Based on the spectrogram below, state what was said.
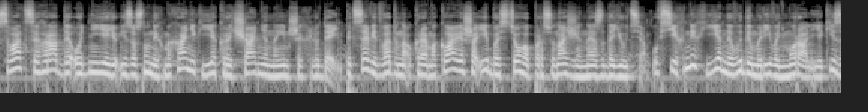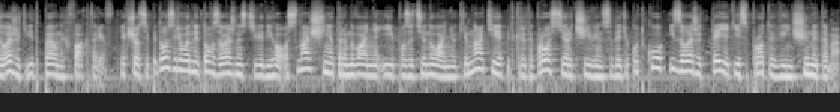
SWAT – це гра, де однією із основних механік є кричання знущання на інших людей. Під це відведена окрема клавіша, і без цього персонажі не здаються. У всіх них є невидимий рівень моралі, який залежить від певних факторів. Якщо це підозрюваний, то в залежності від його оснащення, тренування і позиціонування у кімнаті, відкрити простір, чи він сидить у кутку, і залежить те, який спротив він чинитиме.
